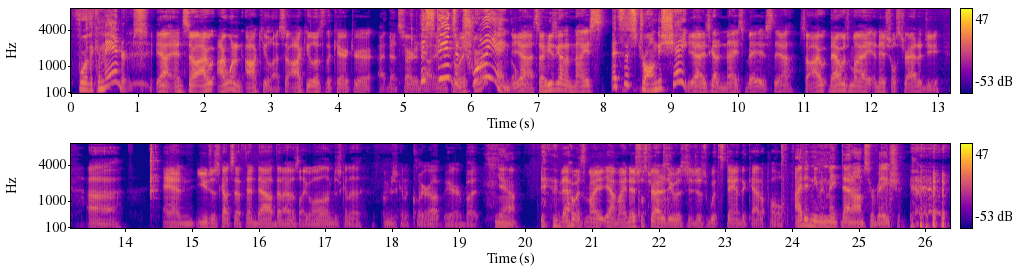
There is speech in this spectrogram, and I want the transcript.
for the commanders. Yeah, and so I I wanted Ocula. So Ocula's the character uh, that started His out in the stand's a store. triangle. Yeah, so he's got a nice It's the strongest shape. Yeah, he's got a nice base. Yeah. So I that was my initial strategy. Uh and you just got so thinned out that I was like, well, I'm just going to I'm just to clear up here, but Yeah. that was my yeah, my initial strategy was to just withstand the catapult. I didn't even make that observation.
